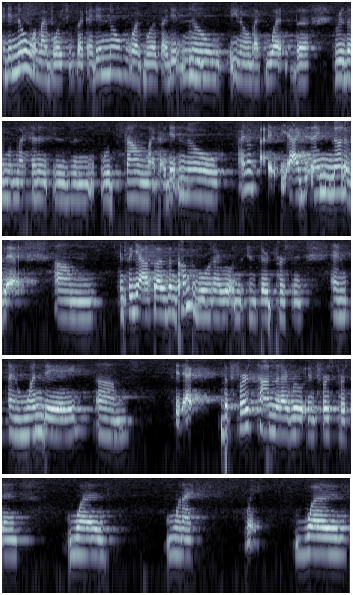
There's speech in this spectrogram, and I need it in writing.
I didn't know what my voice was like. I didn't know who I was. I didn't know, you know, like what the rhythm of my sentences and would sound like. I didn't know. I don't. I, I, I knew none of that. Um, and so yeah, so I was uncomfortable when I wrote in, in third person. And and one day, um, it, the first time that I wrote in first person was when I wait was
